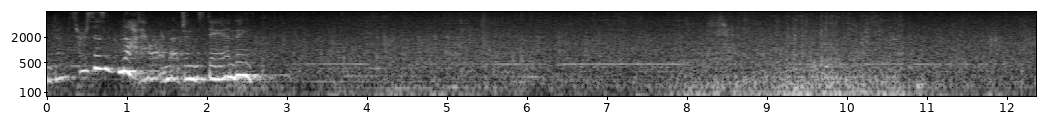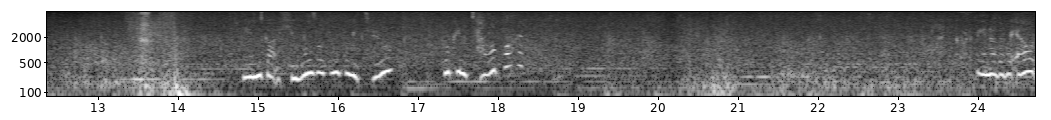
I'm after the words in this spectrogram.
Dumpsters is not how I imagined this day ending. AIM's got humans looking for me too? Who can teleport? Gotta be another way out.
